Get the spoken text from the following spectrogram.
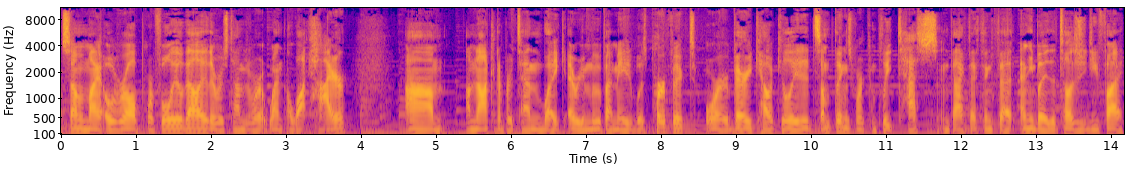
some of my overall portfolio value. There was times where it went a lot higher. Um, I'm not going to pretend like every move I made was perfect or very calculated. Some things were complete tests. In fact, I think that anybody that tells you DeFi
